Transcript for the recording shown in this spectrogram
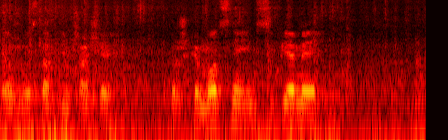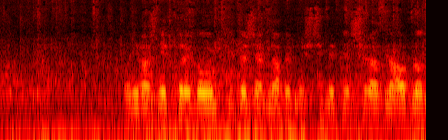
Ja już w ostatnim czasie troszkę mocniej im sypiemy, ponieważ niektóre gołąbki też jak na wypuścimy pierwszy raz na oblot,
